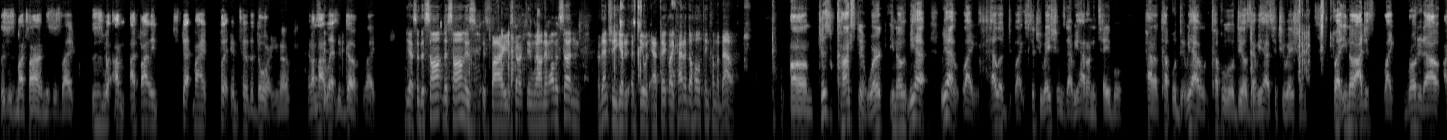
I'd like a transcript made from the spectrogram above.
This is my time. This is like, this is what I'm. I finally stepped my foot into the door, you know, and I'm not letting it go. Like, Yeah, so the song the song is is fire. You start doing well, and then all of a sudden, eventually, you get a, a deal with Epic. Like, how did the whole thing come about? Um, just constant work. You know, we had we had like hella like situations that we had on the table. Had a couple. We had a couple little deals that we had situation, but you know, I just like wrote it out. I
